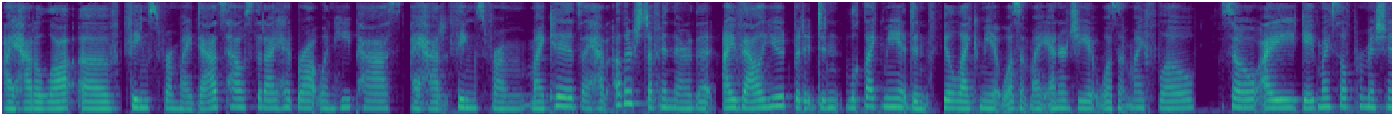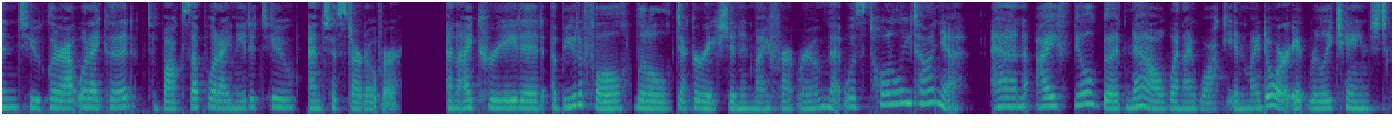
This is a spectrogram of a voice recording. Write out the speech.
I had a lot of things from my dad's house that I had brought when he passed. I had things from my kids. I had other stuff in there that I valued, but it didn't look like me. It didn't feel like me. It wasn't my energy. It wasn't my flow. So I gave myself permission to clear out what I could, to box up what I needed to, and to start over. And I created a beautiful little decoration in my front room that was totally Tanya. And I feel good now when I walk in my door. It really changed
